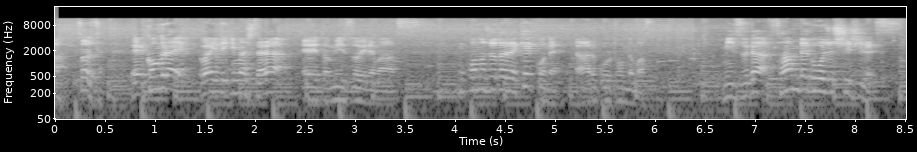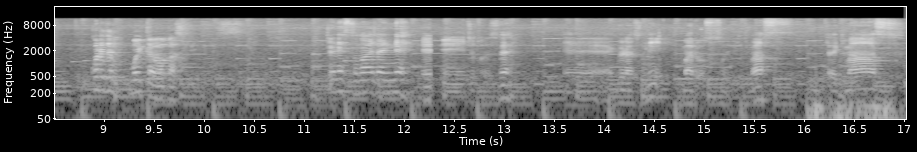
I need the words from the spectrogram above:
あそうですね、えー、こんぐらい沸いてきましたら、えー、と水を入れます。この状態で結構ねアルコール飛んでます。水が 350cc です。これでもう一回沸かしていきます。じゃあねその間にね、えー、ちょっとですねグラスに丸を注いでいきます。いただきます。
